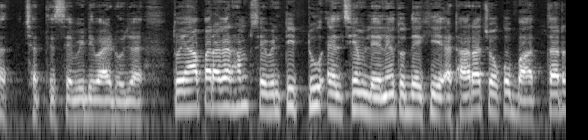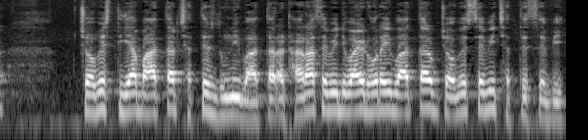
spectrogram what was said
36 से भी डिवाइड हो जाए। तो यहाँ पर अगर हम 72 एलसीएम ले लें तो देखिए 18 चौको बहत्तर चौबीस तिया बहत्तर, छत्तीस दूनी बहत्तर। अठारह से भी डिवाइड हो रही बहत्तर चौबीस से भी, छत्तीस से भी।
